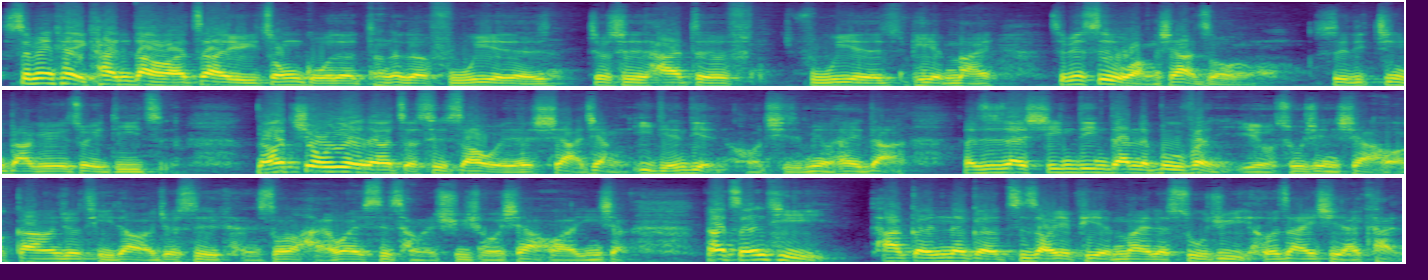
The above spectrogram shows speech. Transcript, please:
这边可以看到啊，在于中国的它那个服务业的，就是它的服务业的 PMI 这边是往下走，是近八个月最低值。然后就业呢，则是稍微的下降一点点哦，其实没有太大。但是在新订单的部分也有出现下滑。刚刚就提到，就是可能受到海外市场的需求下滑影响。那整体它跟那个制造业 PMI 的数据合在一起来看，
